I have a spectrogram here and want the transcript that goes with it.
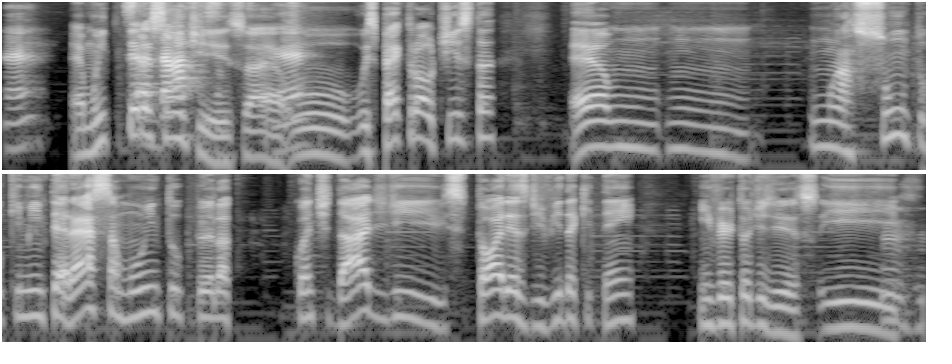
né? É muito interessante isso. É, é. O, o espectro autista é um, um, um assunto que me interessa muito pela quantidade de histórias de vida que tem em virtude disso. E, uhum.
